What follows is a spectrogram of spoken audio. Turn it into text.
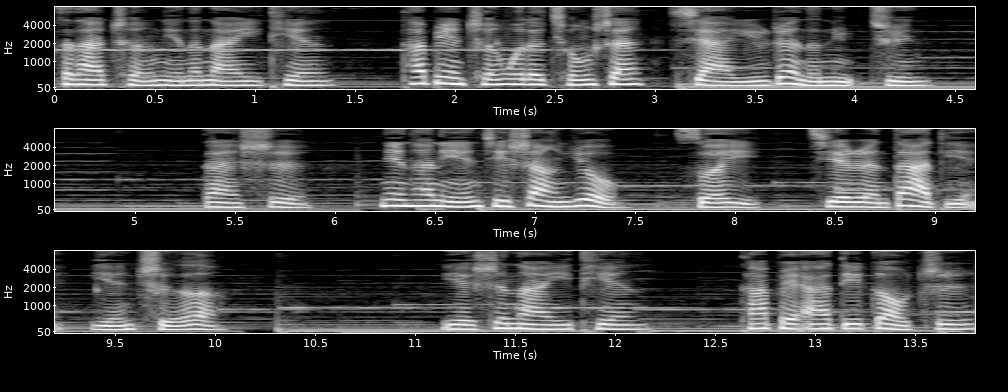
在他成年的那一天。她便成为了琼山下一任的女君，但是念她年纪尚幼，所以接任大典延迟了。也是那一天，她被阿爹告知，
